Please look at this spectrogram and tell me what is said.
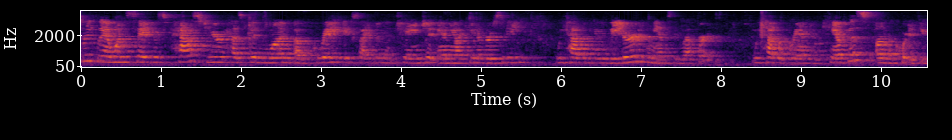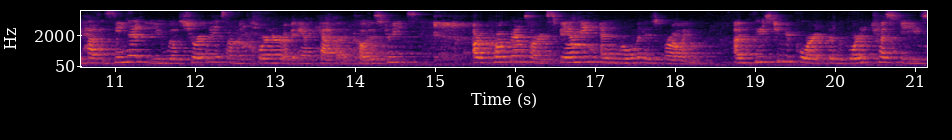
briefly, I want to say this past year has been one of great excitement and change at Antioch University. We have a new leader, Nancy Leffert. We have a brand new campus on the if you haven't seen it, you will shortly. It's on the corner of Anacapa and Cota Streets. Our programs are expanding and enrollment is growing. I'm pleased to report that the Board of Trustees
